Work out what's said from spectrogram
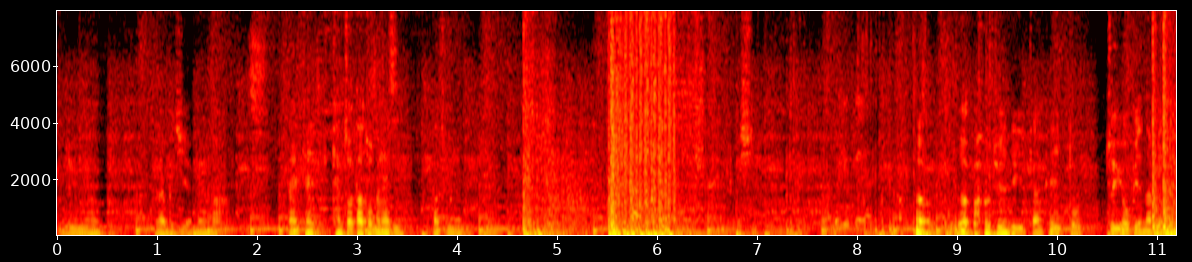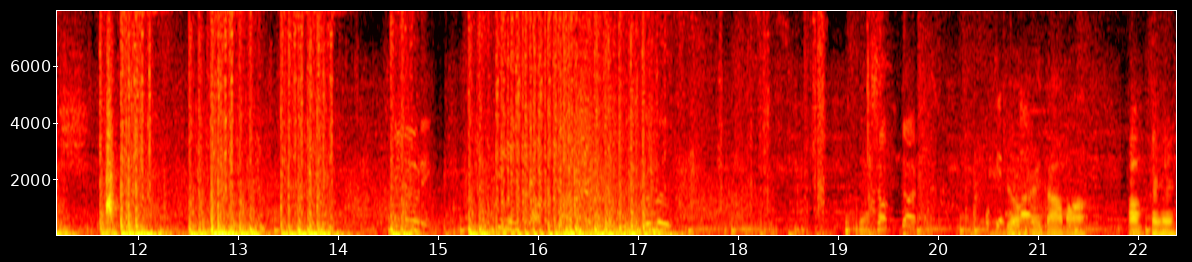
我觉得你要来不及了，没办法。来看看左大左边那只，大左边那只。不行，我右边，我我觉得你咱可以躲最右边那边。不。要开大吗？好，开开。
